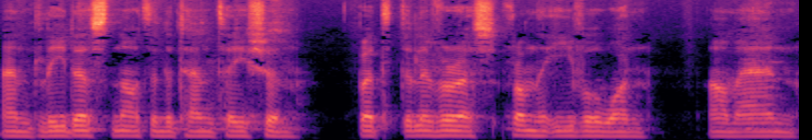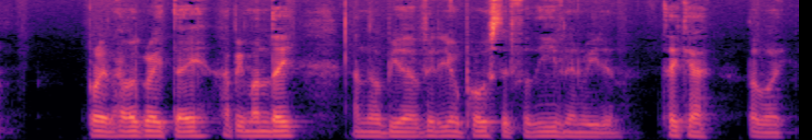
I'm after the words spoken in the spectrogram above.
And lead us not into temptation, but deliver us from the evil one. Amen. Brilliant. Have a great day. Happy Monday. And there'll be a video posted for the evening reading. Take care. Bye bye.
